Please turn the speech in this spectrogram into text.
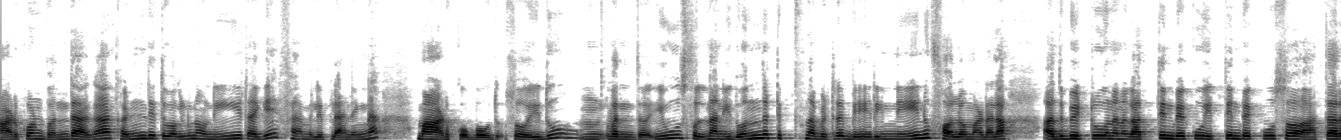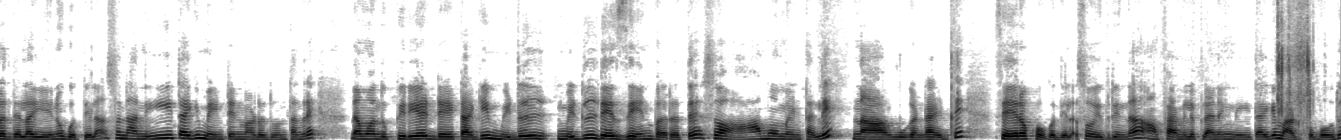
ಮಾಡ್ಕೊಂಡು ಬಂದಾಗ ಖಂಡಿತವಾಗ್ಲೂ ನಾವು ನೀಟಾಗಿ ಫ್ಯಾಮಿಲಿ ಪ್ಲ್ಯಾನಿಂಗ್ನ ಮಾಡ್ಕೋಬೋದು. ಸೊ ಇದು ಒಂದು ಯೂಸ್ಫುಲ್ ನಾನು ಇದೊಂದು ಟಿಪ್ಸ್ನ ಬಿಟ್ಟರೆ ಬೇರೆ ಇನ್ನೇನು ಫಾಲೋ ಮಾಡಲ್ಲ. ಅದು ಬಿಟ್ಟು ನನಗೆ ಅದು ತಿನ್ನಬೇಕು ಇದು ಸೊ ಆ ಥರದ್ದೆಲ್ಲ ಏನೂ ಗೊತ್ತಿಲ್ಲ. ಸೊ ನಾನು ನೀಟಾಗಿ ಮೇಂಟೈನ್ ಮಾಡೋದು ಅಂತಂದರೆ, ನಮ್ಮೊಂದು ಪಿರಿಯಡ್ ಡೇಟ್ ಆಗಿ ಮಿಡಲ್ ಮಿಡಲ್ ಡೇಸ್ ಏನು ಬರುತ್ತೆ ಸೊ ಆ ಮೂಮೆಂಟಲ್ಲಿ ನಾವು ಗಂಡ ಹೆಂಡತಿ ಸೇರೋಕ್ಕೆ ಹೋಗೋದಿಲ್ಲ. ಸೊ ಇದರಿಂದ ಫ್ಯಾಮಿಲಿ ಪ್ಲಾನಿಂಗ್ ನೀಟಾಗಿ ಮಾಡ್ಕೋಬಹುದು.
